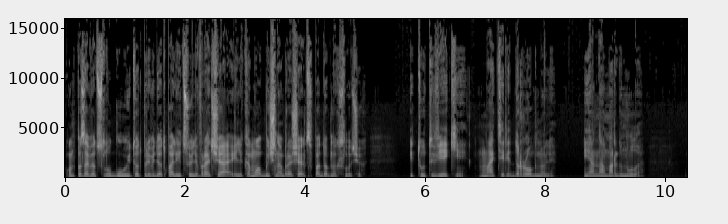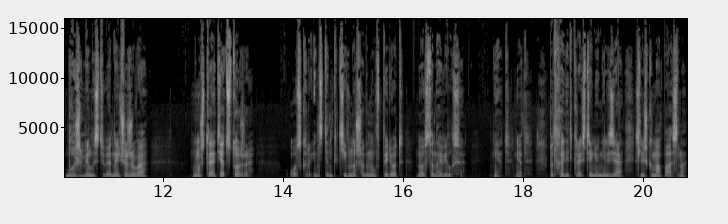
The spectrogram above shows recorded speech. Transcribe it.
Он позовет слугу, и тот приведет полицию или врача, или кому обычно обращаются в подобных случаях. И тут веки матери дрогнули, и она моргнула. «Боже милостивый, она еще жива? Может, и отец тоже?» Оскар инстинктивно шагнул вперед, но остановился. «Нет, нет, подходить к растению нельзя, слишком опасно.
